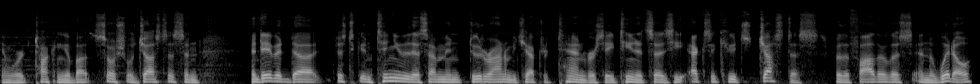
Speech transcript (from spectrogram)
And we're talking about social justice. And, and David, uh, just to continue this, I'm in Deuteronomy chapter 10, verse 18. It says, He executes justice for the fatherless and the widow,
